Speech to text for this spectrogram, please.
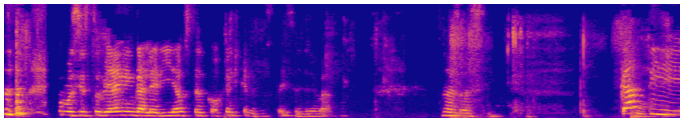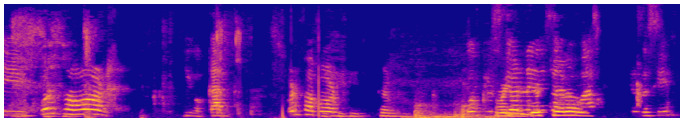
Como si estuvieran en galería, usted coge el que le gusta y se lleva. No es así. Katy, por favor. Digo, Kat, por favor. Conclusiones, yo quiero, más decir?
